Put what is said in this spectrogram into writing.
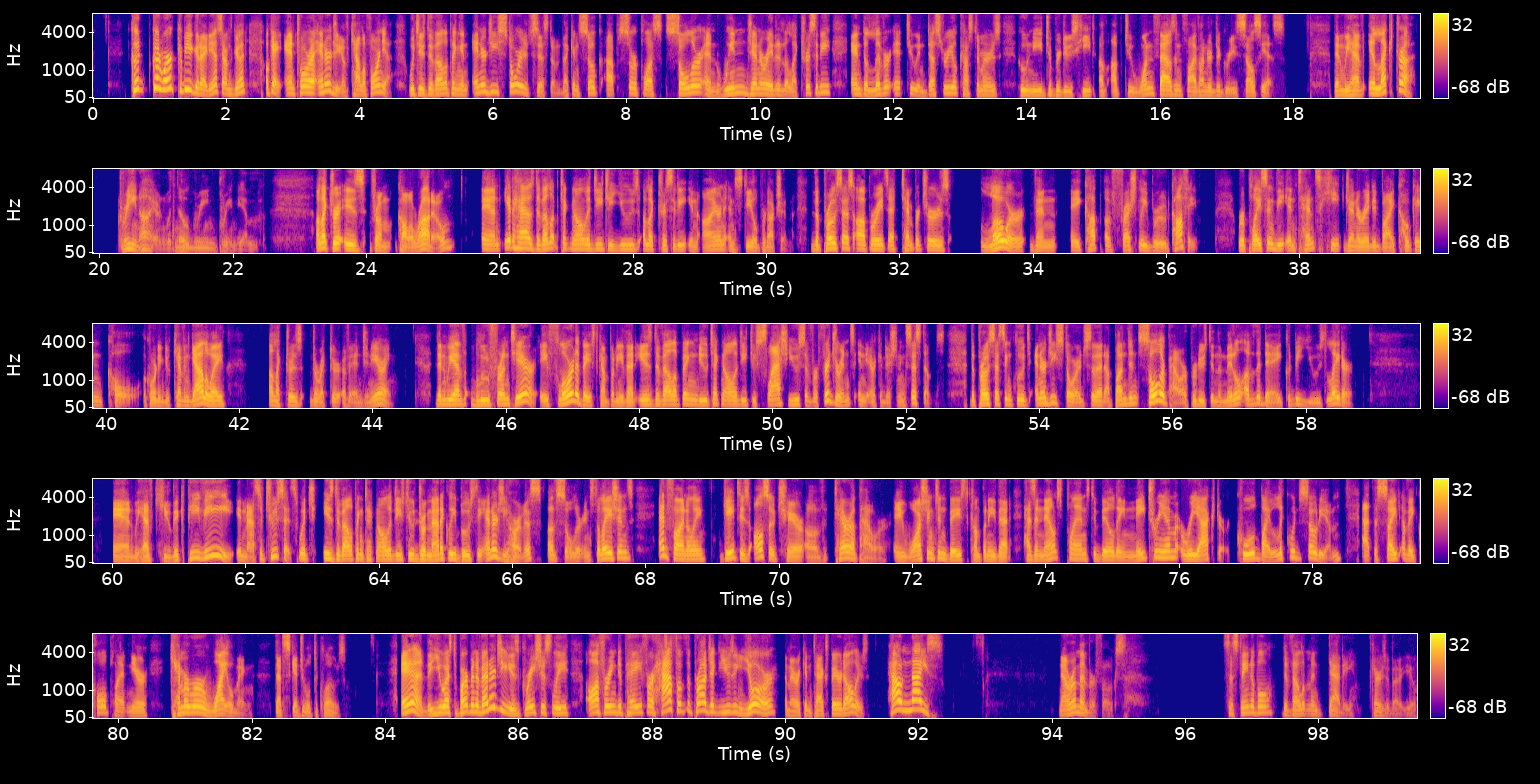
could could work, could be a good idea. Sounds good. Okay, Antora Energy of California, which is developing an energy storage system that can soak up surplus solar and wind generated electricity and deliver it to industrial customers who need to produce heat of up to 1500 degrees Celsius. Then we have Electra, green iron with no green premium. Electra is from Colorado and it has developed technology to use electricity in iron and steel production. The process operates at temperatures lower than a cup of freshly brewed coffee, replacing the intense heat generated by coking coal, according to Kevin Galloway, Electra's director of engineering. Then we have Blue Frontier, a Florida based company that is developing new technology to slash use of refrigerants in air conditioning systems. The process includes energy storage so that abundant solar power produced in the middle of the day could be used later. And we have Cubic PV in Massachusetts, which is developing technologies to dramatically boost the energy harvest of solar installations. And finally, Gates is also chair of TerraPower, a Washington based company that has announced plans to build a natrium reactor cooled by liquid sodium at the site of a coal plant near Kemmerer, Wyoming, that's scheduled to close. And the US Department of Energy is graciously offering to pay for half of the project using your American taxpayer dollars. How nice! Now remember, folks, Sustainable Development Daddy cares about you.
